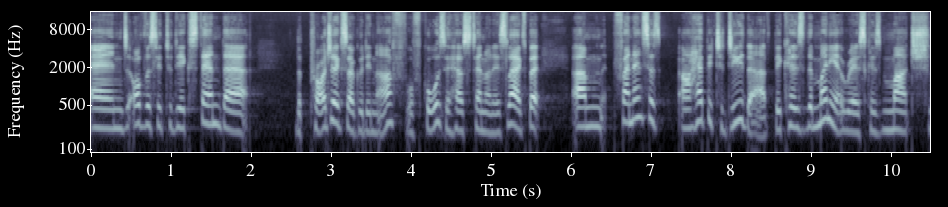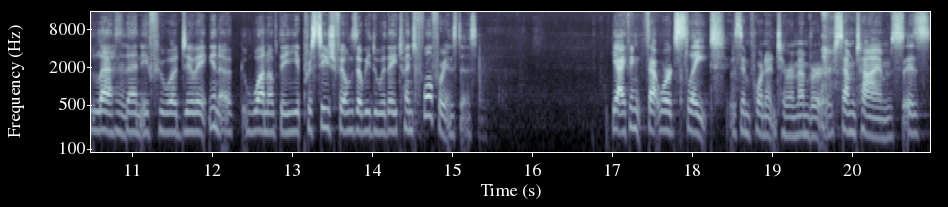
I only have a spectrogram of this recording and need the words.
and obviously, to the extent that the projects are good enough, of course, it has to stand on its legs. But um, financiers are happy to do that because the money at risk is much less mm. than if we were doing, you know, one of the prestige films that we do with A24, for instance. Yeah, I think that word slate is important to remember sometimes. Is,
